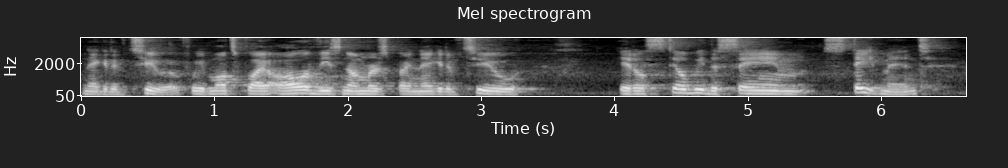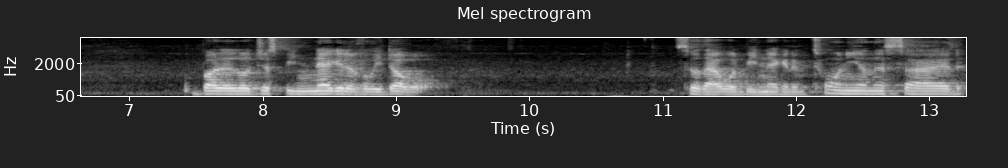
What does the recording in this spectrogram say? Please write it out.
negative 2. If we multiply all of these numbers by negative 2, it'll still be the same statement, but it'll just be negatively double. So that would be negative 20 on this side.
